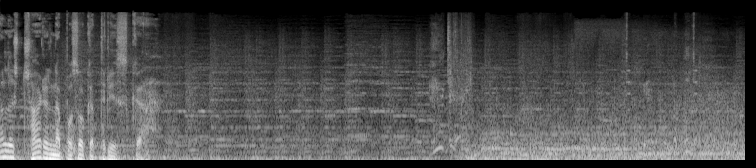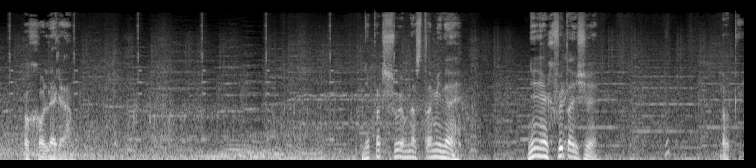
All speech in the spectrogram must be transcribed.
Ależ czarna posoka tryska. O cholera. Nie patrzyłem na staminę. Nie, nie, chwytaj się. Okej,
